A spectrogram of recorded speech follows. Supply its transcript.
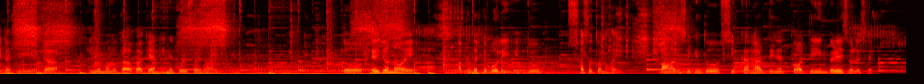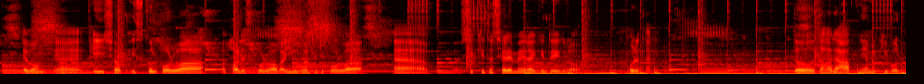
এটা কি একটা হীনমনতা বা জ্ঞানহীনের পরিচয় নয়? তো এই জন্যই আপনাদেরকে বলি, একটু সচেতন হই। বাংলাদেশে কিন্তু শিক্ষার হার দিনের পর দিন বেড়েই চলেছে এবং এই সব স্কুল পড়ুয়া বা কলেজ পড়ুয়া বা ইউনিভার্সিটি পড়ুয়া শিক্ষিত ছেলেমেয়েরাই কিন্তু এগুলো করে থাকে। তো তাহলে আপনি, আমি কি বলব?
